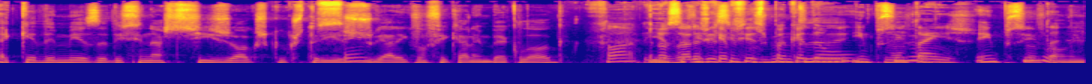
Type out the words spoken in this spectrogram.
a cada mês adicionaste X jogos que gostarias Sim. de jogar e que vão ficar em backlog. Claro. E as horas que é preciso para cada um. impossível. Não tens. É impossível. Não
